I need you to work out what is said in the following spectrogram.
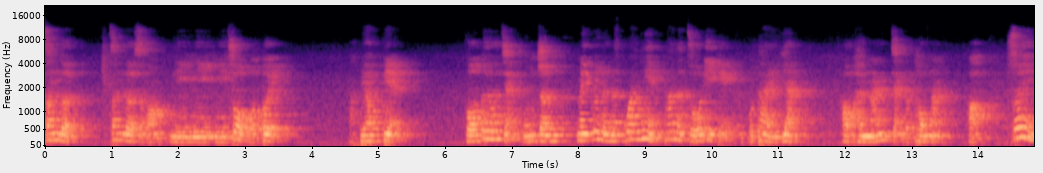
争的争个什么？你你你错我对，啊，不要变。佛都有讲无争，每个人的观念，他的着力点不太一样，哦，很难讲得通啊，啊，所以，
